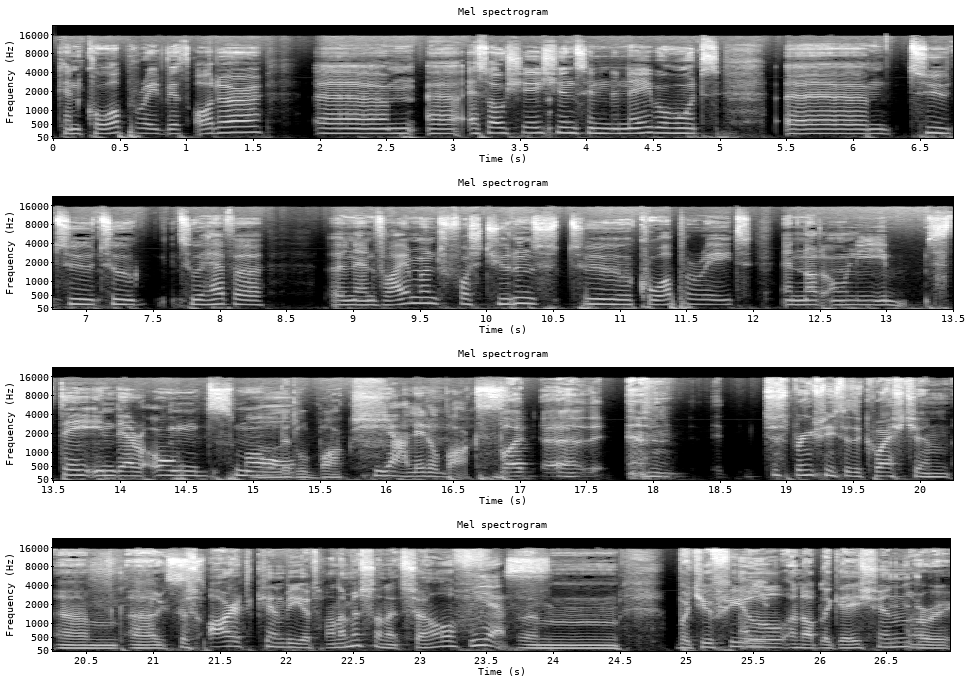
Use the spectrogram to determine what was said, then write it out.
can cooperate with other um, uh, associations in the neighborhood um, to to to to have a an environment for students to cooperate and not only stay in their own small little box. Yeah, little box. But uh, just brings me to the question because um, uh, art can be autonomous on itself. Yes. Um, but you feel you, an obligation, or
